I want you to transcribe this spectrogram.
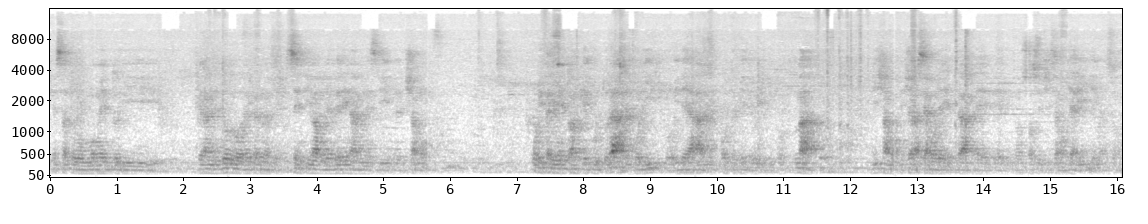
È stato un momento di grande dolore per noi che sentivamo di avere in Amnesty eh, diciamo, un riferimento anche culturale, politico, ideale, oltre che giuridico, ma diciamo che ce la siamo detta e, e non so se ci siamo chiariti, ma insomma,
